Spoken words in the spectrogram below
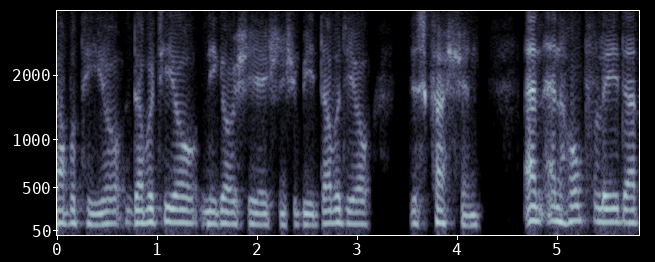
WTO WTO negotiation, should be a WTO discussion, and and hopefully that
